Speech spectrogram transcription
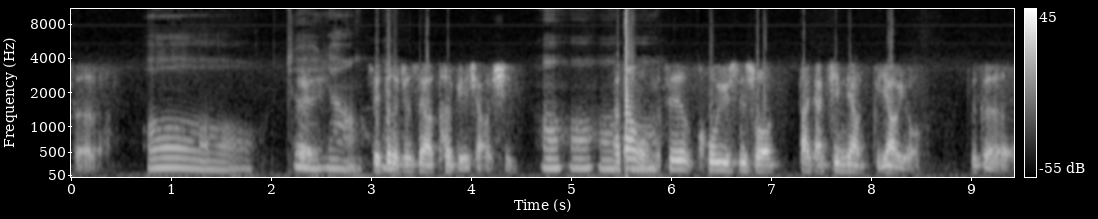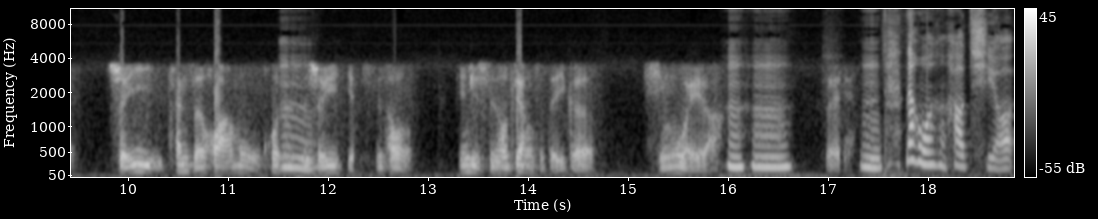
责了。哦，这样，所以这个就是要特别小心。哦哦哦。那当然，我们这呼吁是说，大家尽量不要有这个随意攀折花木，或者是随意捡石头。捡取石头这样子的一个行为啦，嗯哼，对，嗯，那我很好奇哦，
